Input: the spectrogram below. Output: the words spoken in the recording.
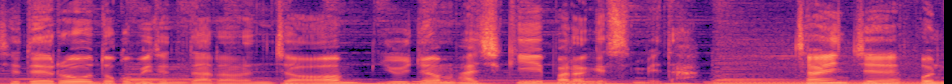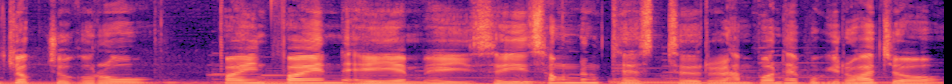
제대로 녹음이 된다라는 점 유념하시기 바라겠습니다. 자 이제 본격적으로 파인파인 AM8의 성능 테스트를 한번 해보기로 하죠.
